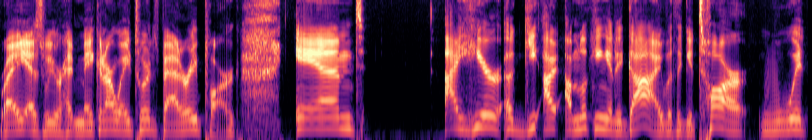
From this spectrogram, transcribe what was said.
right as we were head making our way towards Battery Park, and I hear a. I, I'm looking at a guy with a guitar, which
